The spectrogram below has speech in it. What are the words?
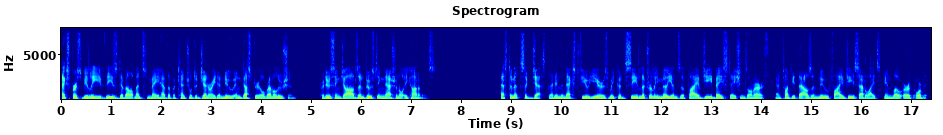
Experts believe these developments may have the potential to generate a new industrial revolution, producing jobs and boosting national economies. Estimates suggest that in the next few years we could see literally millions of 5G base stations on Earth and 20,000 new 5G satellites in low Earth orbit,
